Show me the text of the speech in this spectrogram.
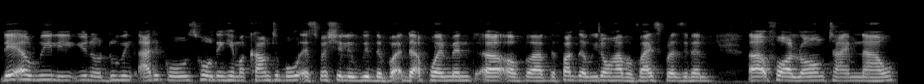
they are really, you know, doing articles, holding him accountable, especially with the, the appointment uh, of uh, the fact that we don't have a vice president uh, for a long time now.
